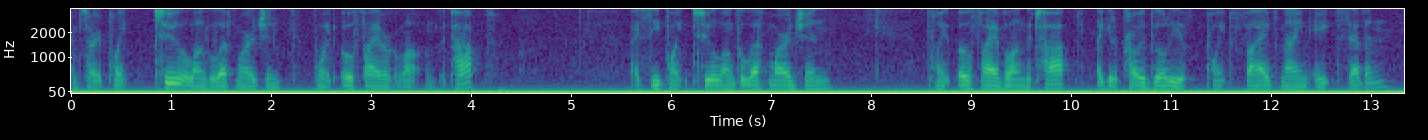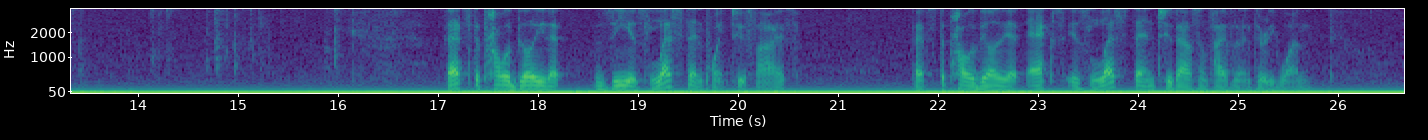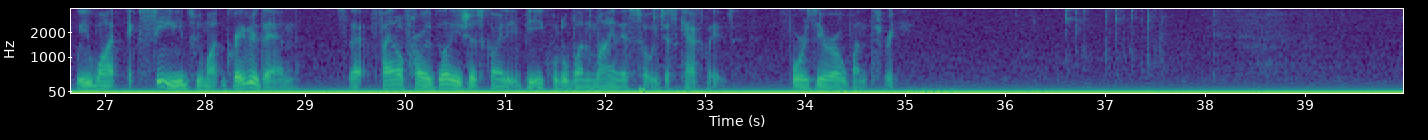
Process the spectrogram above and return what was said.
I'm sorry, 0.2 along the left margin, 0.05 along the top. I see 0.2 along the left margin, 0.05 along the top. I get a probability of 0.5987. That's the probability that z is less than 0.25. That's the probability that x is less than 2,531. We want exceeds, we want greater than, so that final probability is just going to be equal to 1 minus what we just calculated, 4013.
